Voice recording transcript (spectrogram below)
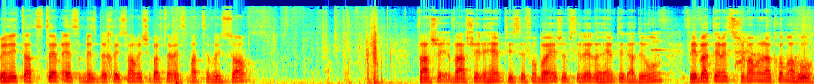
ונתצתם את מזבחיסום ושברתם את מצבויסום ואשר להם תשרפון באש ופסילי אלוהים תגדעון ויבתם את שמם במקום ההוא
